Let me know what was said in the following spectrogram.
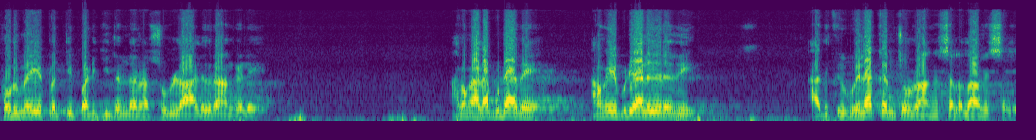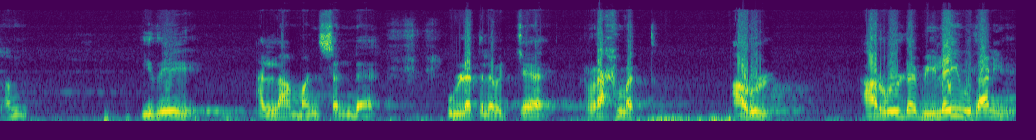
பொறுமையை பற்றி படிச்சு தந்த ரசுல்லா அழுகுறாங்களே. அவங்க அழப்படாதே. அவங்க எப்படி அழுகிறது? அதுக்கு விளக்கம் சொல்கிறாங்க ஸல்லல்லாஹு அலைஹி வஸல்லம். இது அல்லாஹ் மனுஷண்ட உள்ளத்தில் வச்ச ரஹ்மத் அருள். அருள்ட விளைவு தான் இது.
